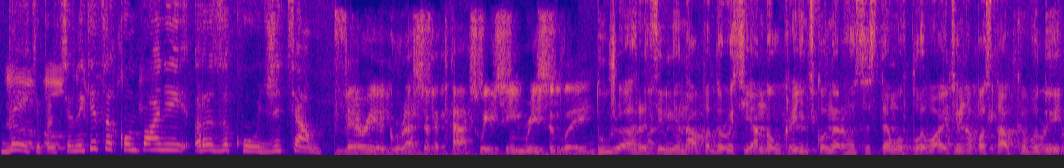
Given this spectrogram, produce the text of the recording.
Деякі працівники цих компаній ризикують життям. Дуже агресивні напади росіян на українську енергосистему впливають і на поставки води.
